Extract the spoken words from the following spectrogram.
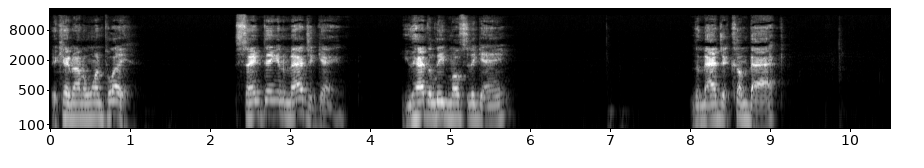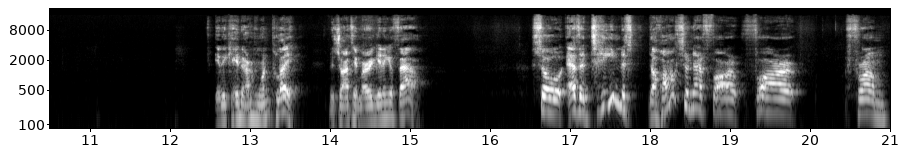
It came down to one play. Same thing in the Magic game. You had the lead most of the game. The Magic come back. And it came down to one play. DeJounte Murray getting a foul. So as a team, the Hawks are not far far from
